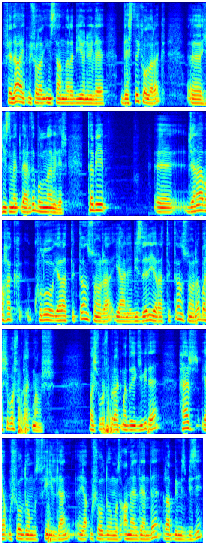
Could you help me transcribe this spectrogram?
feda etmiş olan insanlara bir yönüyle destek olarak e, hizmetlerde bulunabilir. Tabi e, Cenab-ı Hak kulu yarattıktan sonra yani bizleri yarattıktan sonra başıboş bırakmamış başıboş bırakmadığı gibi de her yapmış olduğumuz fiilden, yapmış olduğumuz amelden de Rabbimiz bizi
